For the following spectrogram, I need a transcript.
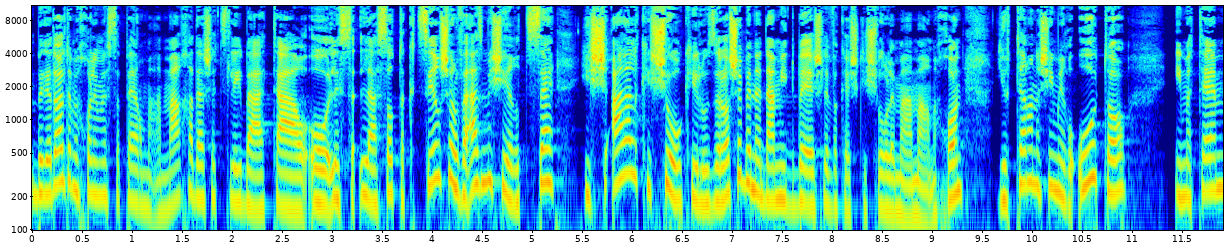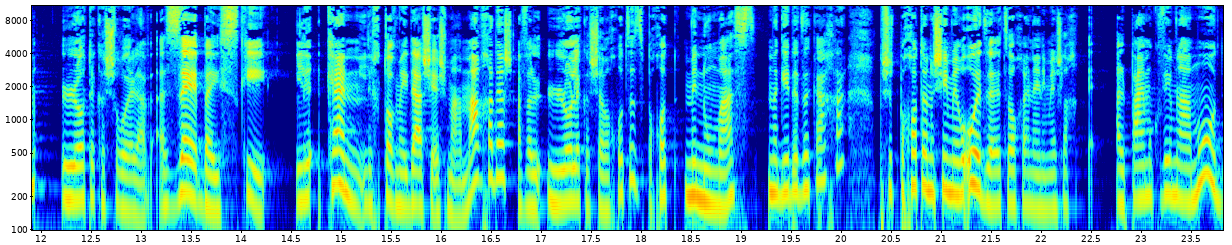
בגדול אתם יכולים לספר מאמר חדש אצלי באתר, או לס- לעשות תקציר שלו, ואז מי שירצה ישאל על קישור, כאילו זה לא שבן אדם מתבייש לבקש קישור למאמר, נכון? יותר אנשים יראו אותו אם אתם לא תקשרו אליו. אז זה בעסקי, כן לכתוב מידע שיש מאמר חדש, אבל לא לקשר החוצה, זה פחות מנומס, נגיד את זה ככה. פשוט פחות אנשים יראו את זה, לצורך העניין, אם יש לך אלפיים עוקבים לעמוד,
